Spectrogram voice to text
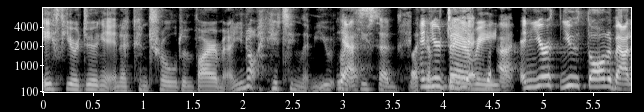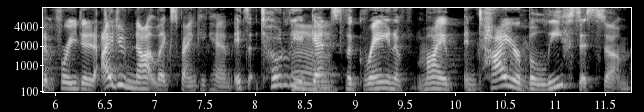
if you're doing it in a controlled environment and you're not hitting them you like Yes. you said like and you're doing very yeah, and you're you thought about it before you did it. I do not like spanking him. It's totally Mm. against the grain of my entire belief system.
